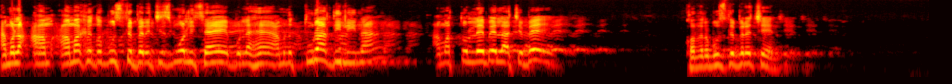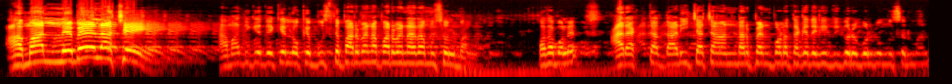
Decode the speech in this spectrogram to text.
আমি বললাম, "আম- আমাকে তো বুঝতে পেরেছিস মলি সাহেব। বলে হ্যাঁ। আমি তুরা দিলি না? আমার তো লেভেল আছে বে। কথাটা বুঝতে পেরেছেন? আমার লেভেল আছে। আমাদিকে দেখে লোকে বুঝতে পারবে না পারবে না, এরা মুসলমান। কথা বলে আর একটা দাড়ি চাচা আন্ডার প্যান্ট পরা, তাকে দেখে কি করে বলব মুসলমান?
